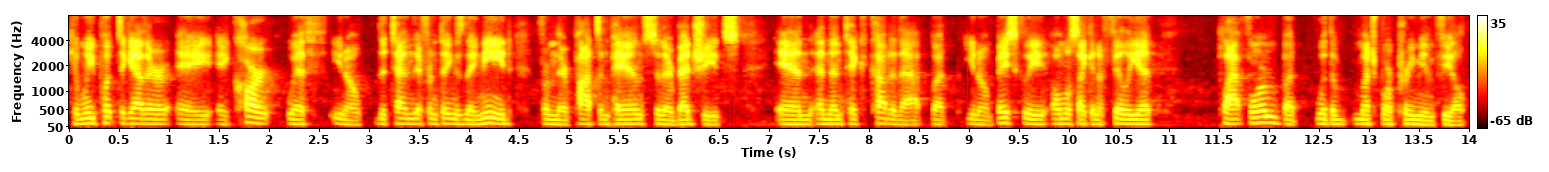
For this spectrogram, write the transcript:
can we put together a, a cart with you know the 10 different things they need from their pots and pans to their bed sheets and and then take a cut of that. But you know basically almost like an affiliate platform but with a much more premium feel.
